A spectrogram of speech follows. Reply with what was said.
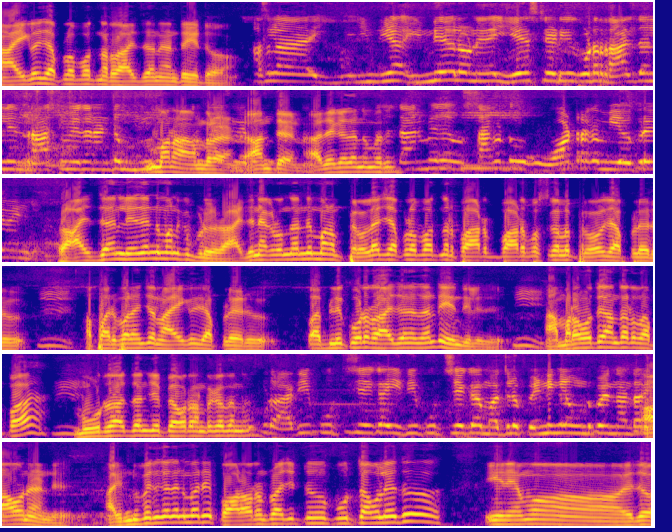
నాయకులే చెప్పలేకపోతున్నారు రాజధాని అంటే ఏదో అసలు ఇండియా ఇండియాలోనే ఏ స్టేట్కి కూడా రాజధాని లేని రాష్ట్రం ఏదంటే మన ఆంధ్ర అండి. అంతే అండి. అదే కదండి మరి. దాని మీద సగటు ఓటర్గా మీ అభిప్రాయం ఏంటి? రాజధాని లేదండి మనకి ఇప్పుడు. రాజధాని ఎక్కడ ఉందండి? మన పిల్లలే చెప్పలేకపోతున్నారు. పాఠ పాఠ పుస్తకాల్లో పిల్లలు చెప్పలేరు. పరిపాలించే నాయకులు చెప్పలేరు. పబ్లిక్ కూడా రాజధాని ఏదంటే ఏం తెలియదు అమరావతి అంటారు తప్ప మూడు రాజధాని చెప్పి ఎవరు అంటారు కదండి? ఇప్పుడు అది పూర్తి చేయక ఇది పూర్తి చేయక మధ్యలో పెండింగ్లో ఉండిపోయింది అవునండి. అది ఉండిపోయింది కదండి మరి. పోలవరం ప్రాజెక్టు పూర్తి అవ్వలేదు. ఈయనేమో ఏదో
